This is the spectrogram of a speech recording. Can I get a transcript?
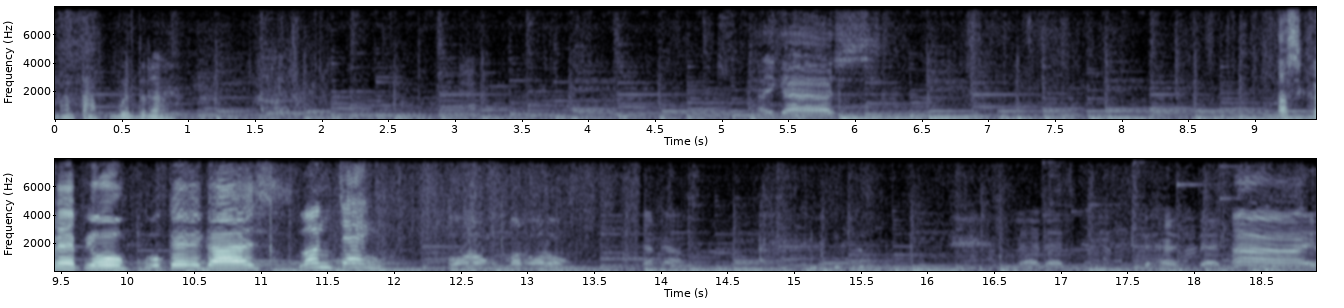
Mantap, betul Hai guys. Subscribe yo. Oke guys. Lonceng. Tolong. Dadan. Dadan. Hai.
